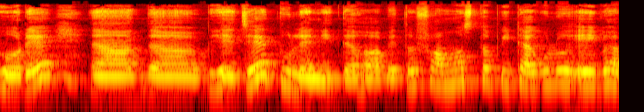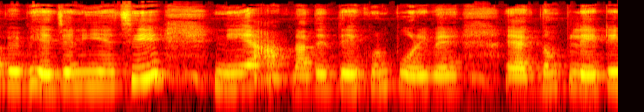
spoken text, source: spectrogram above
ধরে ভেজে তুলে নিতে হবে। তো সমস্ত পিঠাগুলো এইভাবে ভেজে নিয়েছি। নিয়ে আপনাদের দেখুন পরিবে, একদম প্লেটে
